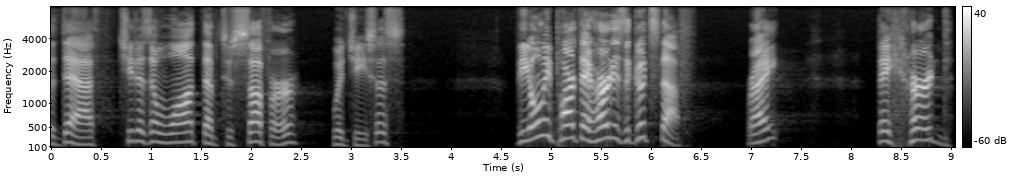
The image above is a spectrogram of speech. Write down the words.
the death. She doesn't want them to suffer with Jesus. The only part they heard is the good stuff, right? They heard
